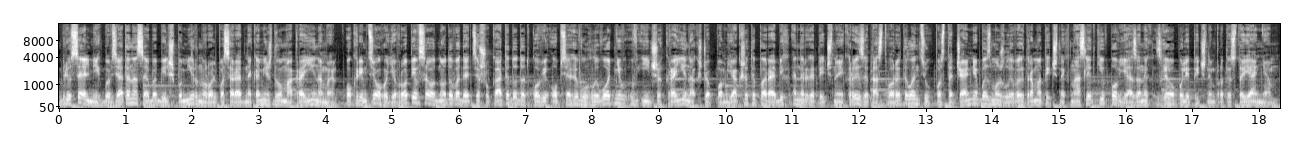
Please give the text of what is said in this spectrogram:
Брюссель міг би взяти на себе більш помірну роль посередника між двома країнами. Окрім цього, Європі все одно доведеться шукати додаткові обсяги вуглеводнів в інших країнах, щоб пом'якшити перебіг енергетичної кризи та створити ланцюг постачання без можливих драматичних наслідків пов'язаних з геополітичним протистоянням.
